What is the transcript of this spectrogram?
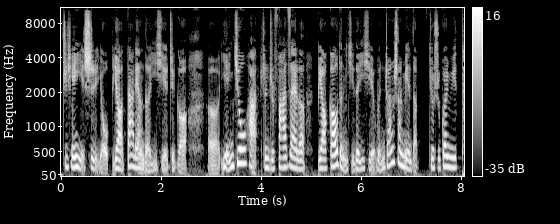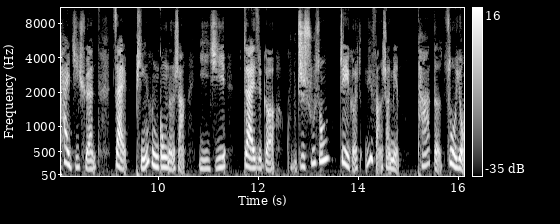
之前也是有比较大量的一些这个呃研究哈，甚至发在了比较高等级的一些文章上面的，就是关于太极拳在平衡功能上以及在这个骨质疏松这个预防上面。它的作用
